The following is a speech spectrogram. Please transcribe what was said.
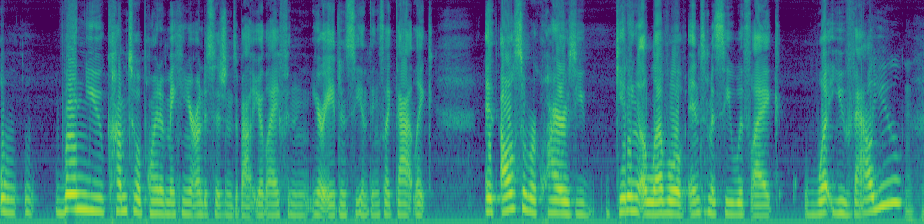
w- when you come to a point of making your own decisions about your life and your agency and things like that, like it also requires you getting a level of intimacy with like what you value. Mm-hmm.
